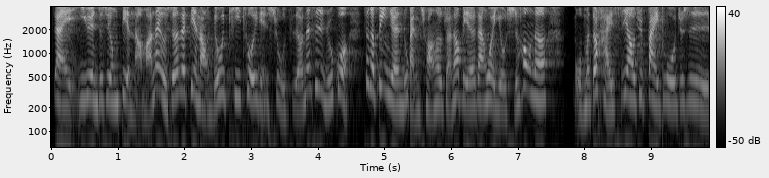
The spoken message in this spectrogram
在医院就是用电脑嘛，那有时候在电脑你都会 key 错一点数字哦。但是如果这个病人如果转床了，转到别的单位，有时候呢，我们都还是要去拜托，就是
